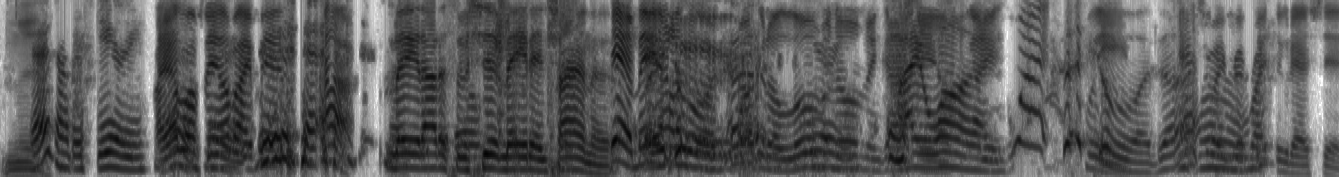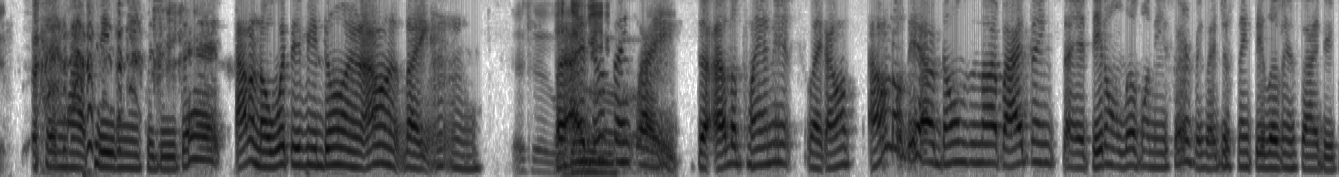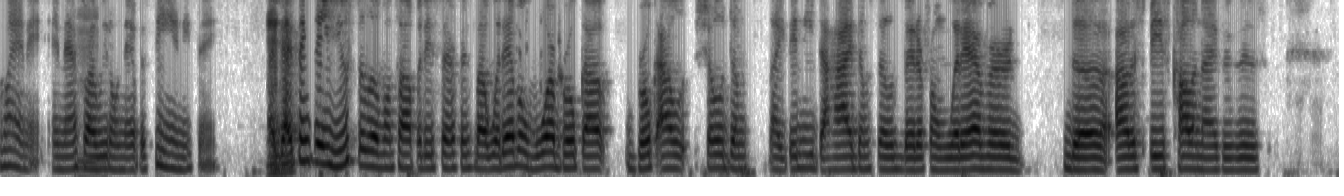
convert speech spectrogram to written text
Yeah. That junk is scary. Like, that's what I'm saying. I'm like, man, ah, Made out of some shit made in China. yeah, man, Like, I come on, was dog. fucking aluminum and goddamn, Taiwan. Like, what? Please. On. Asteroid rip right through that shit. Could not pay me to do that. I don't know what they'd be doing. I don't like. Mm-mm. It's just But like, I do we- think like the other planets, like I don't, I don't know if they have domes or not, but I think that they don't live on their surface. I just think they live inside their planet, and that's why mm. we don't ever see anything. Like I mm-hmm. think they used to live on top of their surface, but whatever war broke out, broke out, showed them like they need to hide themselves better from whatever the outer space colonizers is.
